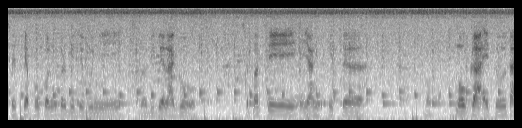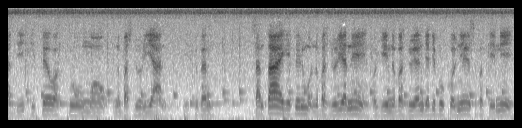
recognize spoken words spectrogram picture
Setiap pukulan itu berbeza bunyi, berbeza lagu. Seperti yang kita moga itu tadi kita waktu mau nebas durian itu kan santai kita ni mau nebas durian ni pergi nebas durian jadi pukulnya seperti ini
